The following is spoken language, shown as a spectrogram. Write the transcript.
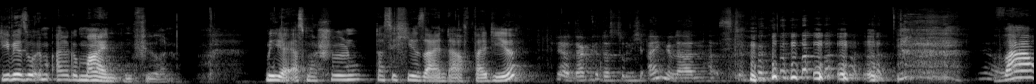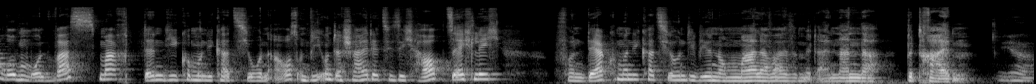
die wir so im Allgemeinen führen. Mirja, erstmal schön, dass ich hier sein darf bei dir. Ja, danke, dass du mich eingeladen hast. Warum und was macht denn die Kommunikation aus und wie unterscheidet sie sich hauptsächlich von der Kommunikation, die wir normalerweise miteinander betreiben? Ja,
